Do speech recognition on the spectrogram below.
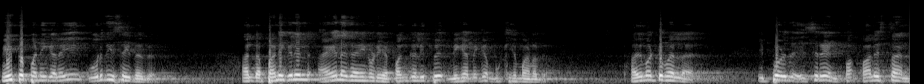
மீட்பு பணிகளை உறுதி செய்தது. அந்த பணிகளில் அயலகாயினுடைய பங்களிப்பு மிக மிக முக்கியமானது. அது மட்டுமல்ல இப்பொழுது இஸ்ரேல் பா- பாலிஸ்தான்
